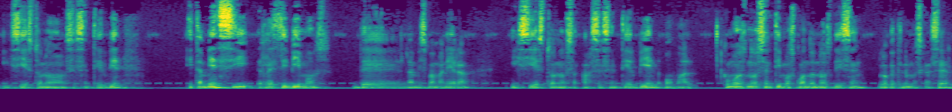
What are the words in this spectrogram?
y si esto nos hace sentir bien y también si recibimos de la misma manera y si esto nos hace sentir bien o mal. ¿Cómo nos sentimos cuando nos dicen lo que tenemos que hacer?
